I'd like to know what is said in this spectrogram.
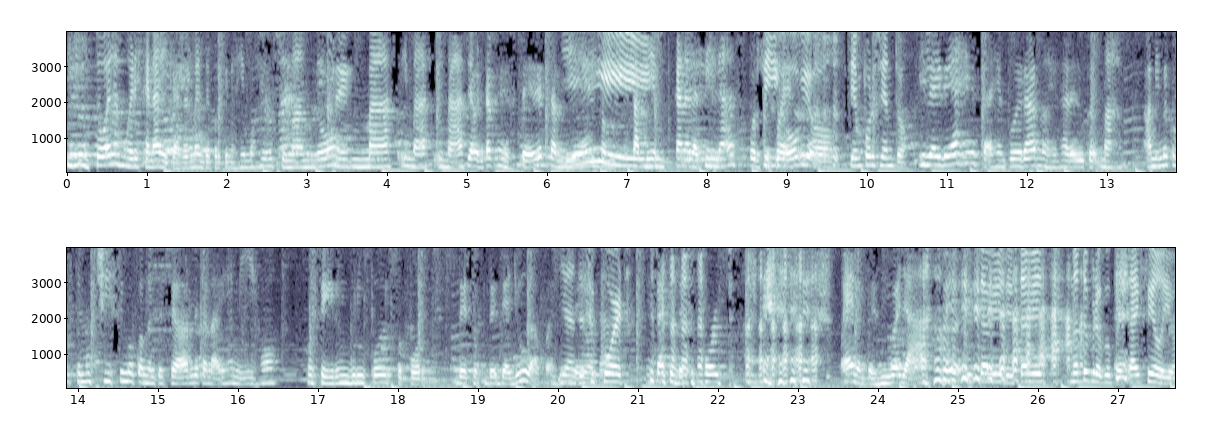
y, todas las mujeres canábicas realmente, porque nos hemos ido sumando más y más y más. Y ahorita con ustedes también, son también canalatinas, por sí, obvio, 100%. Y la idea es esa, es empoderarnos, es dar educación más. A mí me costó muchísimo cuando empecé a darle cannabis a mi hijo conseguir un grupo de soporte, de, de, ayuda. Pues, de, support. Exacto, de support. bueno, pues vivo allá. está bien, está bien. No te preocupes, I feel you.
